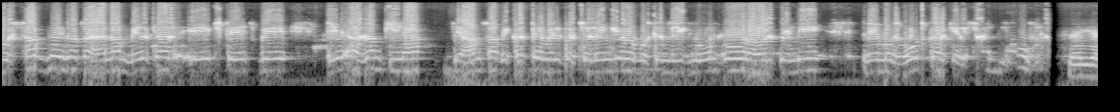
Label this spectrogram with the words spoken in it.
اور سب نے جو ہے نا مل کر ایک سٹیج پہ یہ عزم کیا کہ ہم سب اکٹھے مل کر چلیں گے اور مسلم لیگ نون کو راول پنڈی میں مضبوط کر کے رکھیں گے صحیح ہے۔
